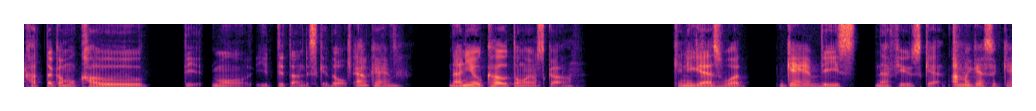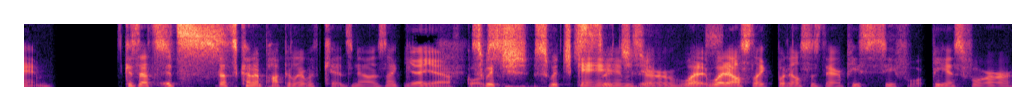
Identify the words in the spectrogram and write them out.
買ったかもう買うってもう言ってたんですけど、Okay. 何を買うと思いますか ?Can you guess what Game. these nephews get? I'm gonna guess a game. Because that's It's that's kind of popular with kids now. Is like yeah, yeah, of course. Switch Switch games or what what else like what else is there? PC four PS4.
